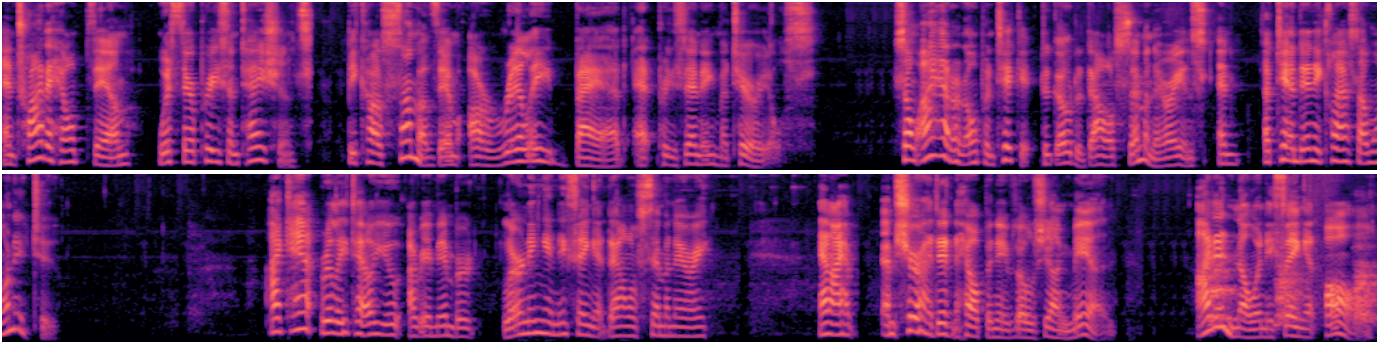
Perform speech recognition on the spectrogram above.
and try to help them with their presentations. because some of them are really bad at presenting materials. So I had an open ticket to go to Dallas Seminary and, and attend any class I wanted to. I can't really tell you I remembered learning anything at Dallas Seminary, and I am sure I didn't help any of those young men. I didn't know anything at all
